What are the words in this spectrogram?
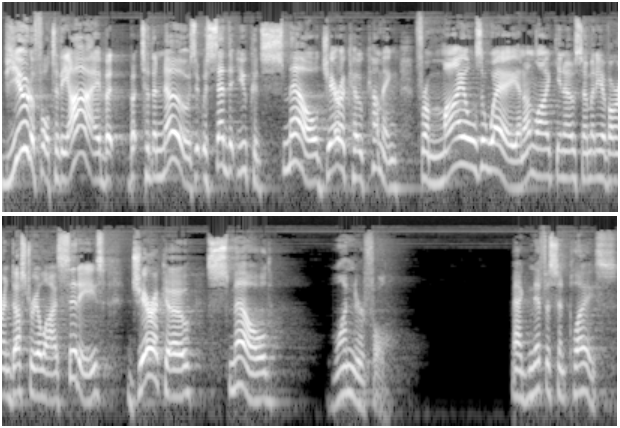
beautiful to the eye, but, but to the nose. It was said that you could smell Jericho coming from miles away. And unlike, you know, so many of our industrialized cities, Jericho smelled wonderful magnificent place.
